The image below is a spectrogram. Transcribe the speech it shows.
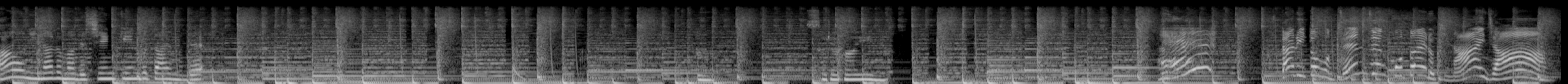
あ青になるまでシンキングタイムで。うん。それがいいね。えー、2人とも全然答える気ないじゃん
